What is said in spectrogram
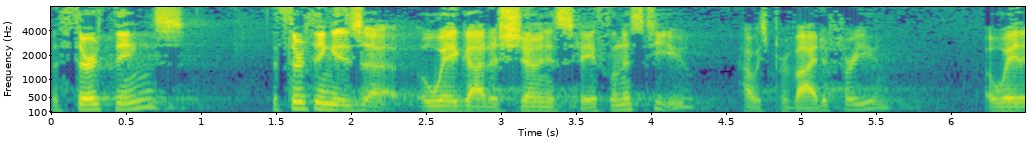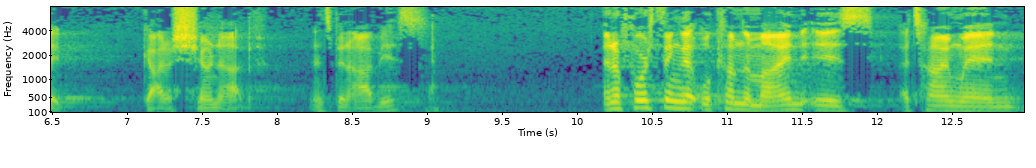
The third things, the third thing is uh, a way God has shown His faithfulness to you, how He's provided for you, a way that God has shown up, and it's been obvious. And a fourth thing that will come to mind is a time when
